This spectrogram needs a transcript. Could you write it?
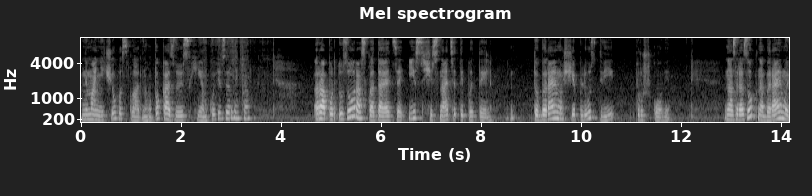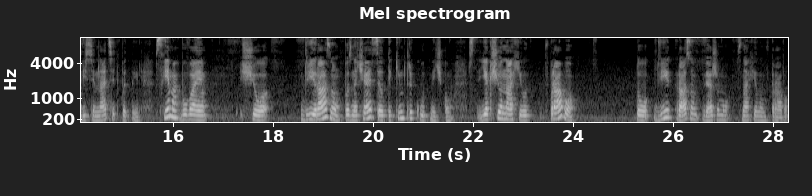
Нема нічого складного. Показую схемку візерунка. Рапорт узора складається із 16 петель. Добираємо ще плюс 2 пружкові. На зразок набираємо 18 петель. В схемах буває, що дві разом позначаються таким трикутничком. Якщо нахил вправо, то дві разом в'яжемо з нахилом вправо.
